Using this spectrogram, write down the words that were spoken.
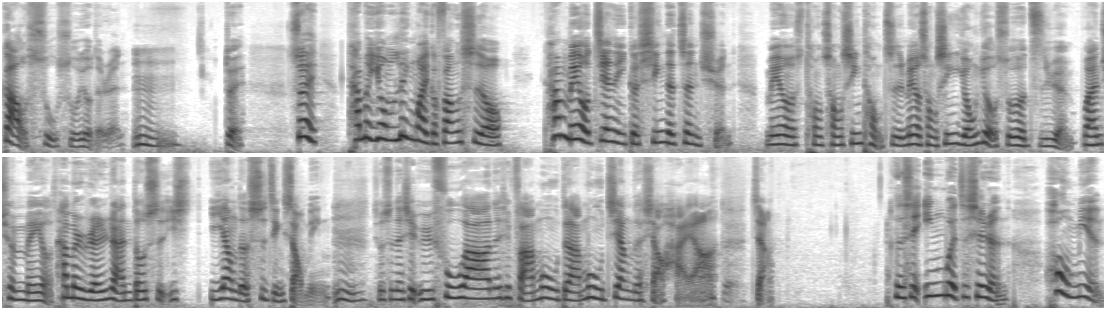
告诉所有的人，嗯，对。”所以他们用另外一个方式哦，他没有建立一个新的政权，没有重重新统治，没有重新拥有所有资源，完全没有。他们仍然都是一一样的市井小民，嗯，就是那些渔夫啊，那些伐木的啊，木匠的小孩啊，对，这样。可是因为这些人后面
